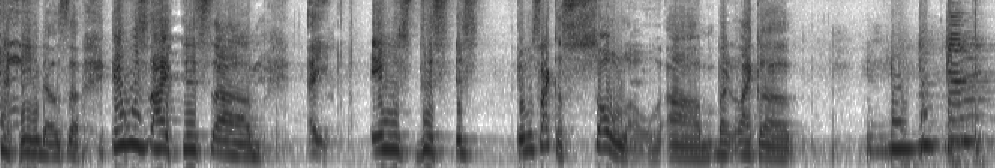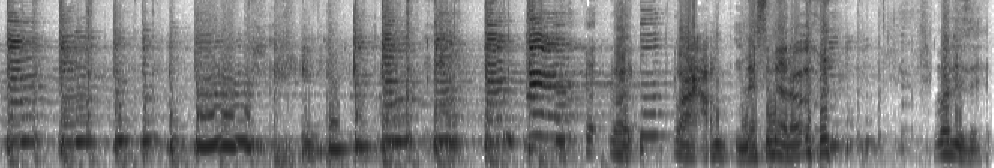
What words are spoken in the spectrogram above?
you know so it was like this um it was this it's, it was like a solo um but like a right, right i'm messing that up what is it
